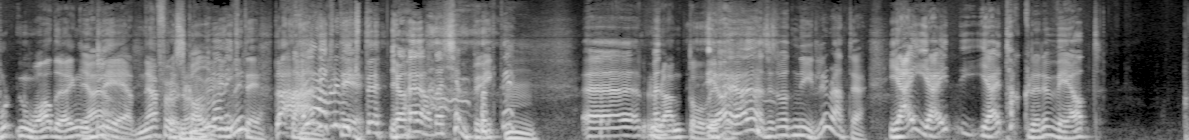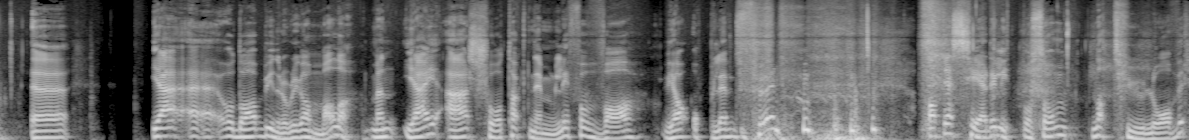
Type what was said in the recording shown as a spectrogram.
bort noe av den Ja, ja. gleden jeg Det føler når du vinner. viktig. Det er jævlig viktig! Ja, ja, det er kjempeviktig. Mm. uh, men- Rant over. Ja, ja, jeg syns det var et nydelig rant. Jeg, jeg, jeg, jeg takler det ved at uh, jeg, eh, Og da begynner du å bli gammel, da. Men jeg er så takknemlig for hva vi har opplevd før. At jeg ser det litt på som naturlover.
